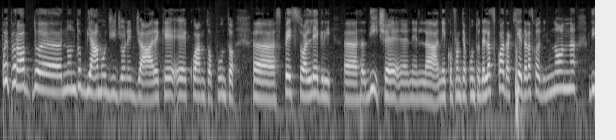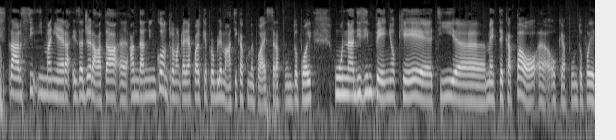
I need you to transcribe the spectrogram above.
Poi però eh, non dobbiamo gigioneggiare che è quanto appunto eh, spesso Allegri eh, dice eh, nella, nei confronti appunto della squadra, chiede alla squadra di non distrarsi in maniera esagerata eh, andando incontro magari a qualche problematica come può essere appunto poi un disimpegno che ti eh, mette KO eh, o che appunto poi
